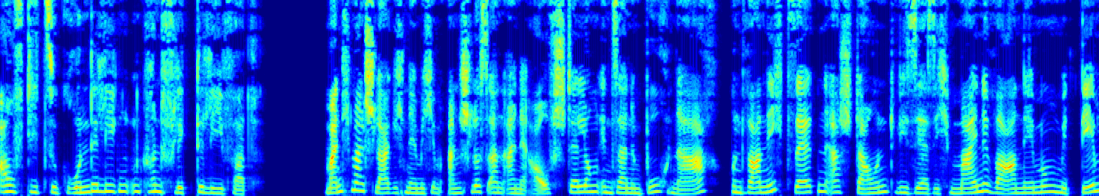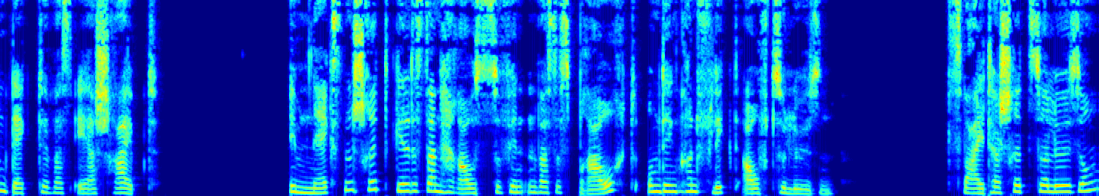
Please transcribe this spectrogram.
auf die zugrunde liegenden Konflikte liefert. Manchmal schlage ich nämlich im Anschluss an eine Aufstellung in seinem Buch nach und war nicht selten erstaunt, wie sehr sich meine Wahrnehmung mit dem deckte, was er schreibt. Im nächsten Schritt gilt es dann herauszufinden, was es braucht, um den Konflikt aufzulösen. Zweiter Schritt zur Lösung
